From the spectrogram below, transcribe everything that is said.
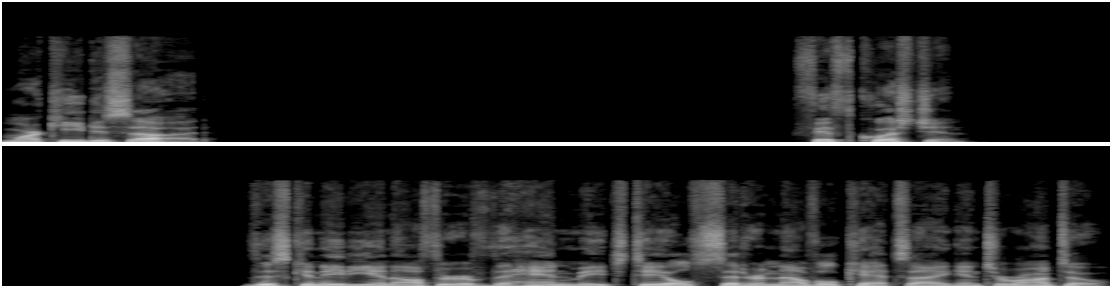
Marquis de Sade. Fifth question. This Canadian author of The Handmaid's Tale set her novel Cat's Eye in Toronto.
